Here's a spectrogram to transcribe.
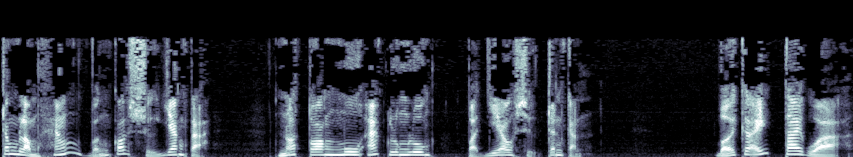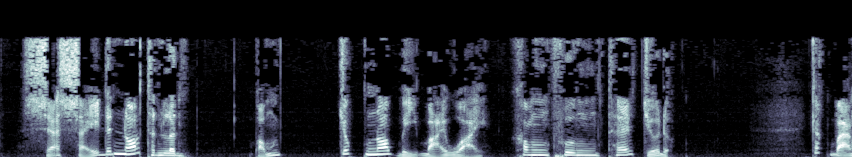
Trong lòng hắn vẫn có sự gian tà, nó toan mưu ác luôn luôn và gieo sự tranh cạnh bởi cái ấy tai họa sẽ xảy đến nó thinh linh, bỗng chúc nó bị bại hoại, không phương thế chữa được. Các bạn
